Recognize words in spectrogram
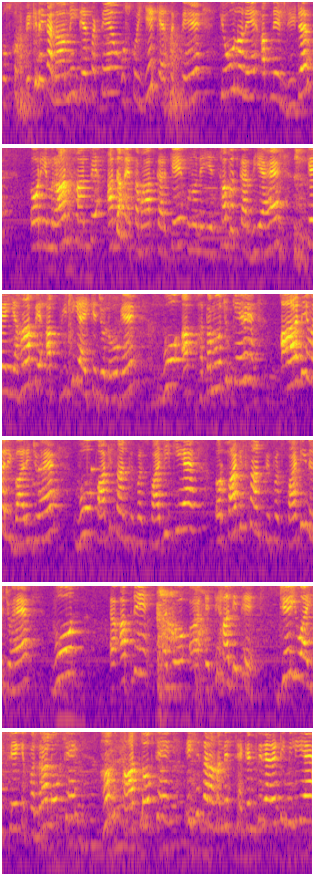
اس کو بکنے کا نام نہیں دے سکتے ہیں، اس کو یہ کہہ سکتے ہیں کہ انہوں نے اپنے لیڈر اور عمران خان پہ عدم اعتماد کر کے انہوں نے یہ ثابت کر دیا ہے کہ یہاں پہ اب پی ٹی آئی کے جو لوگ ہیں، وہ اب ختم ہو چکے ہیں۔ آنے والی باری جو ہے، وہ پاکستان پیپلز پارٹی کی ہے اور پاکستان پیپلز پارٹی نے جو ہے، وہ اپنے جو اتحادی تھے، جے یو آئی فے کے پندرہ لوگ تھے، ہم سات لوگ تھے۔ اسی طرح ہمیں سیکنڈ پریارٹی ملی ہے۔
